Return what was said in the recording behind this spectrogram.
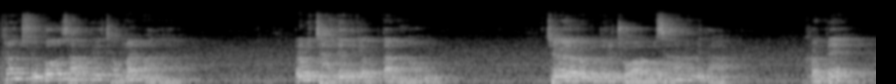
그런 즐거운 사람들이 정말 많아요. 여러분 자녀들이 없다면 제가 여러분들을 좋아하고 사랑합니다. 그런데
